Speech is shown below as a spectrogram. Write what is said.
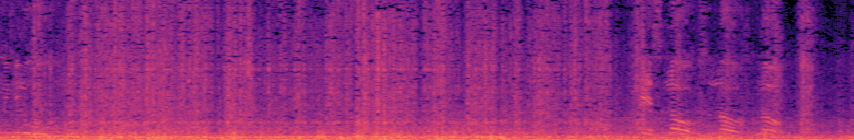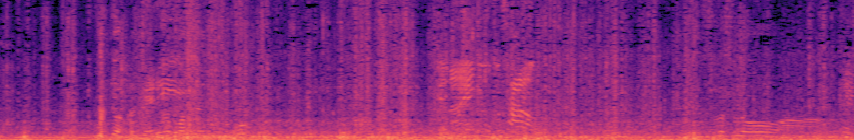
ni diluu. Okay, slow, slow, slow. Kujak lagi Jadi- lepas ni. Oh, Cái nãy nhưng mà sao? slow slow. Ah. Okay.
